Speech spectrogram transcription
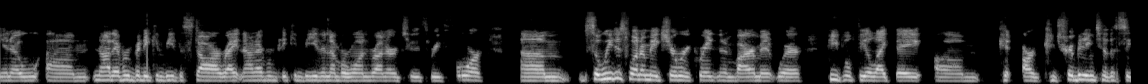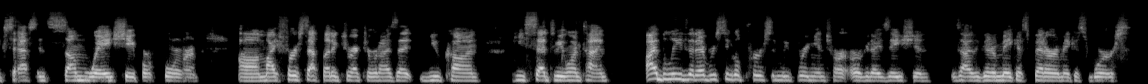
You know, um, not everybody can be the star, right? Not everybody can be the number one runner, two, three, four. Um, so we just want to make sure we're creating an environment where people feel like they um, are contributing to the success in some way, shape, or form. Uh, my first athletic director when I was at UConn, he said to me one time, I believe that every single person we bring into our organization is either going to make us better or make us worse.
